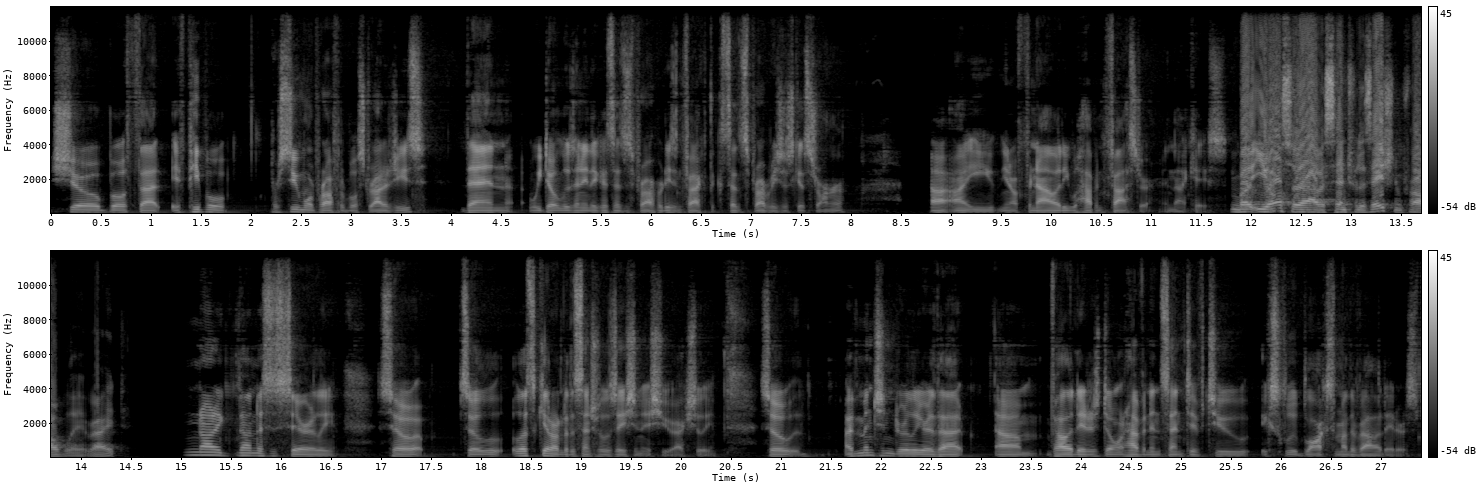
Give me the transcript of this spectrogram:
show both that if people pursue more profitable strategies, then we don't lose any of the consensus properties. In fact, the consensus properties just get stronger. Uh, i.e., you know, finality will happen faster in that case. But you also have a centralization, probably, right? Not not necessarily. So so let's get onto the centralization issue actually. So I've mentioned earlier that um, validators don't have an incentive to exclude blocks from other validators.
